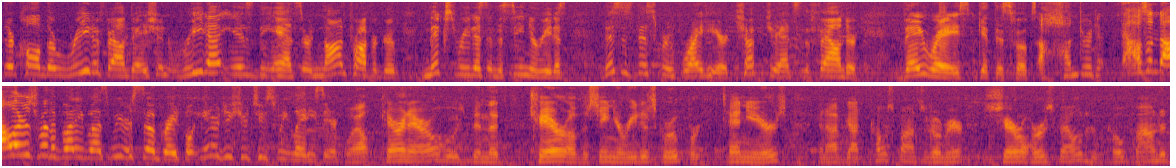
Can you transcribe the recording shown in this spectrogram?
they're called the Rita Foundation. Rita is the answer, nonprofit group, mixed Ritas and the senior Ritas. This is this group right here. Chuck Jantz, the founder. They raised, get this, folks, $100,000 for the Buddy Bus. We are so grateful. Introduce your two sweet ladies here. Well, Karen Arrow, who's been the chair of the Senioritas group for 10 years, and I've got co-sponsored over here Cheryl Hersfeld, who co-founded,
